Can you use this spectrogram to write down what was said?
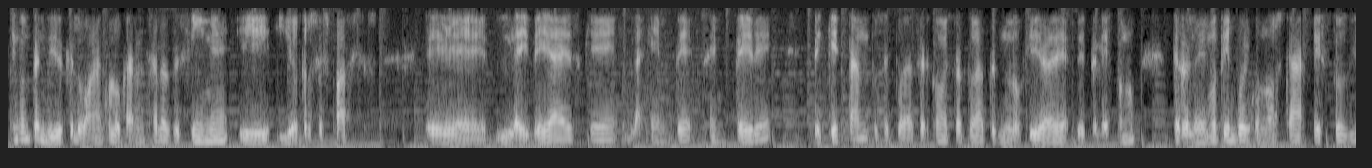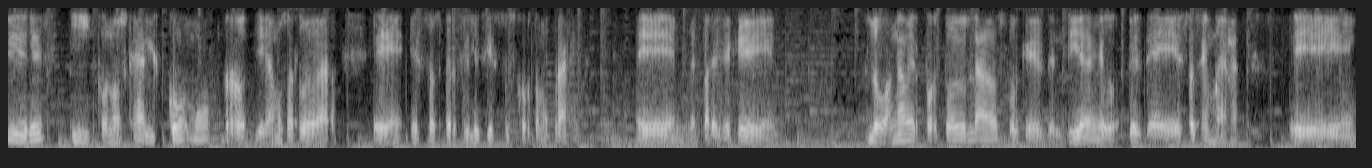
tengo entendido que lo van a colocar en salas de cine y, y otros espacios. Eh, la idea es que la gente se entere de qué tanto se puede hacer con esta nueva tecnología de, teléfono, pero al mismo tiempo que conozca estos líderes y conozca el cómo llegamos a rodar eh, estos perfiles y estos cortometrajes. Eh, me parece que lo van a ver por todos lados porque desde el día de, desde esta semana eh,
